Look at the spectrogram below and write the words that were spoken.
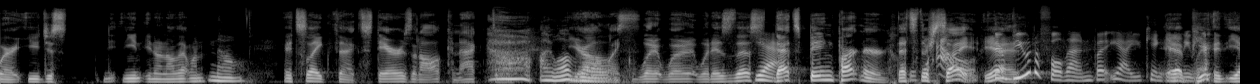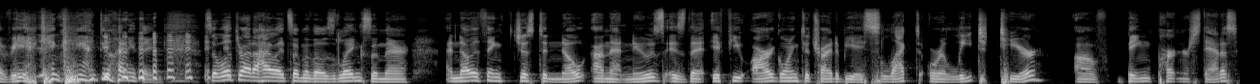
where you just you, you don't know that one? No. It's like the stairs that all connect. I love You're those. all like, what, what, what is this? Yeah. That's Bing Partner. That's their site. Yeah. They're beautiful then, but yeah, you can't get Yeah, anywhere. pu- yeah, we can't, can't do anything. so we'll try to highlight some of those links in there. Another thing just to note on that news is that if you are going to try to be a select or elite tier of Bing partner status,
